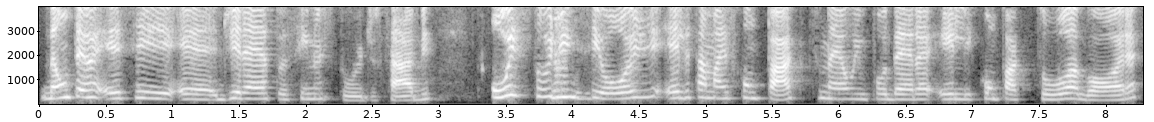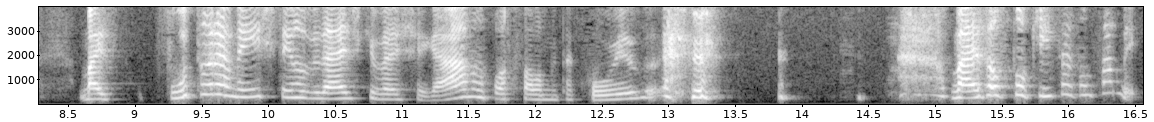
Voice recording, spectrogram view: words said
Não ter esse é, direto assim no estúdio, sabe? O estúdio em si hoje, ele está mais compacto, né? O Empodera, ele compactou agora, mas futuramente tem novidade que vai chegar, não posso falar muita coisa. mas aos pouquinhos vocês vão saber.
